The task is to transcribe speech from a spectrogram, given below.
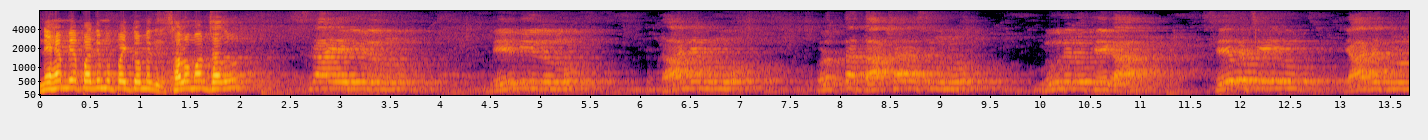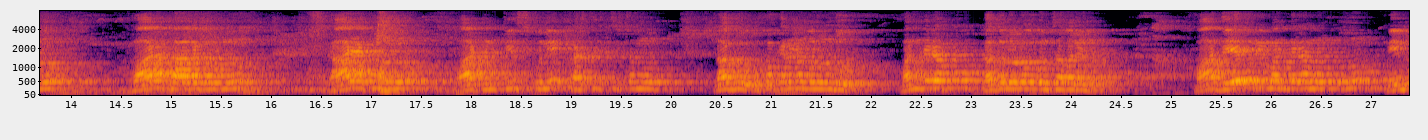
నెహమ్య పది ముప్పై తొమ్మిది. సలోమాన్ చదువు. ఇస్రాయేలీలను లేవీయులను ధాన్యమును క్రొత్త ద్రాక్షారసమును నూనెను తేగ సేవ చేయు యాజకులను ద్వారపాలకులను గాయకులను వాటిని తీసుకుని ప్రతిష్ఠితము లఘు ఉపకరణములుండు. మందిరపు గదులలో ఉంచవలెను. మా దేవుని మందిరమును మేము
